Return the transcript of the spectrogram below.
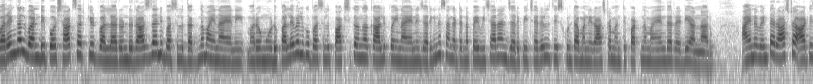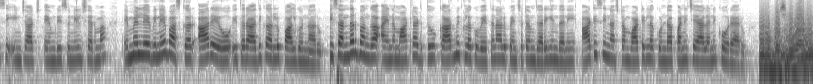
Warangal one depot short circuit వల్ల రెండు రాజధాని బస్సులు దగ్ధమైనాయని మరో మూడు పల్లె వెలుగు బస్సులు పాక్షికంగా కాలిపోయినాయని జరిగిన సంఘటనపై విచారణ జరిపి చర్యలు తీసుకుంటామని రాష్ట్ర మంత్రి పట్నం మహేందర్ రెడ్డి అన్నారు. ఆయన వెంట రాష్ట్ర RTC incharge MD Sunil Sharma MLA Vinay Bhaskar RAO ఇతర అధికారులు పాల్గొన్నారు. ఈ సందర్భంగా ఆయన మాట్లాడుతూ కార్మికులకు వేతనాలు పెంచడం జరిగిందని ఆర్టీసీ నష్టం వాటిల్లకుండా పనిచేయాలని కోరారు. బస్సులు కానీ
